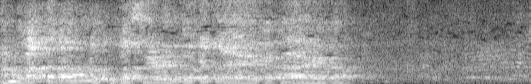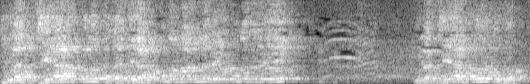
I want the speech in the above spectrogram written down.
आणि मग आता काय म्हणलं तुका साईड डोक्याचा आहे का काय आहे का? तुला जे अडकलं होतं का? जे अडकून मानलं रे कोण रे. तुला जे अडकलं होतं का?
